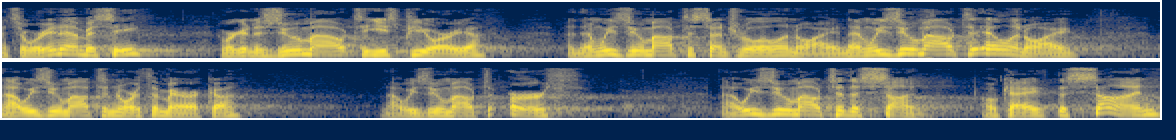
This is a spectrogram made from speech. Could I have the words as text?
And so we're in Embassy, and we're gonna zoom out to East Peoria, and then we zoom out to central Illinois. And then we zoom out to Illinois. Now we zoom out to North America. Now we zoom out to Earth. Now we zoom out to the sun. Okay? The sun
